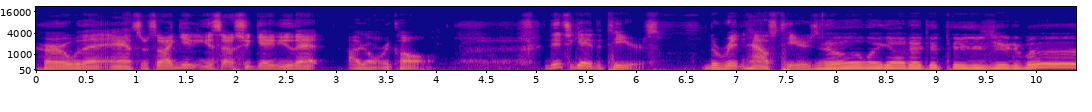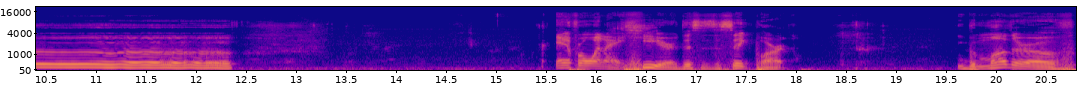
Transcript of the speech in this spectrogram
her with an answer. So I give you so she gave you that I don't recall. Then she gave the tears. The Rittenhouse tears. Oh my god, I did tears And from what I hear, this is the sick part. The mother of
